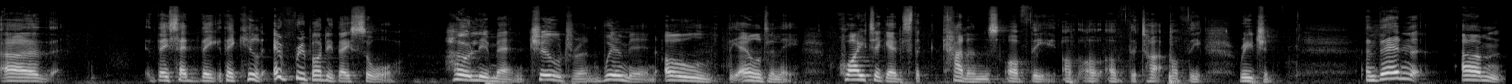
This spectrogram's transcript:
uh, they said they, they killed everybody they saw holy men, children, women, old, the elderly, quite against the canons of the, of, of, of the, of the region. And then um,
